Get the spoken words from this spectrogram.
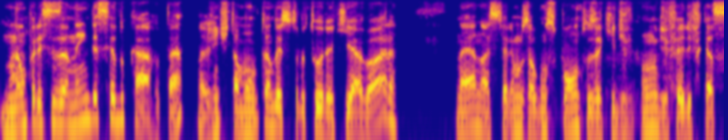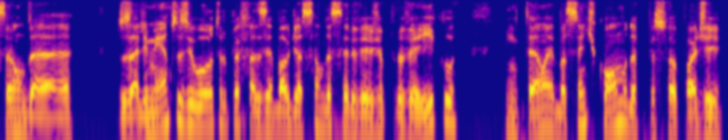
Não precisa nem descer do carro, tá? A gente está montando a estrutura aqui agora, né? Nós teremos alguns pontos aqui, de, um de verificação da, dos alimentos e o outro para fazer a baldeação da cerveja para o veículo. Então é bastante cômodo, a pessoa pode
